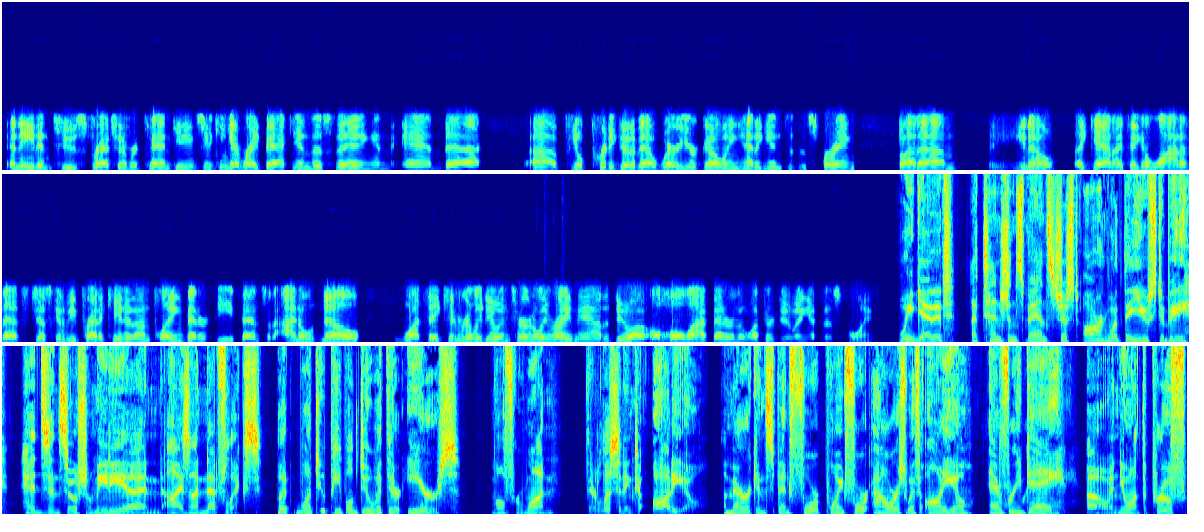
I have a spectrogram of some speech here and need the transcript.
an eight and two stretch over ten games, you can get right back in this thing and and uh, uh, feel pretty good about where you're going heading into the spring. But um, you know, again, I think a lot of that's just going to be predicated on playing better defense, and I don't know what they can really do internally right now to do a, a whole lot better than what they're doing at this point. We get it. Attention spans just aren't what they used to be heads in social media and eyes on Netflix. But what do people do with their ears? Well, for one, they're listening to audio. Americans spend 4.4 hours with audio every day. Oh, and you want the proof?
